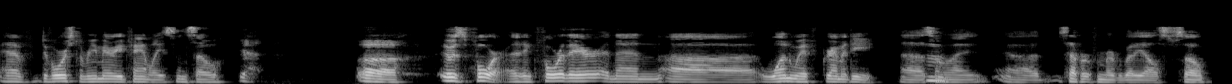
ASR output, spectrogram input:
have divorced and remarried families, and so Yeah. uh it was four. I think four there, and then uh one with Grandma D. Uh, some of my uh separate from everybody else. So,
